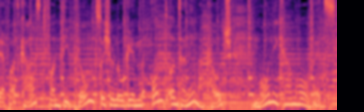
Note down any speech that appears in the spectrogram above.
Der Podcast von Diplompsychologin und Unternehmercoach Monika Mrowitz.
